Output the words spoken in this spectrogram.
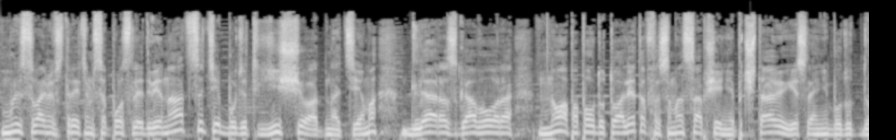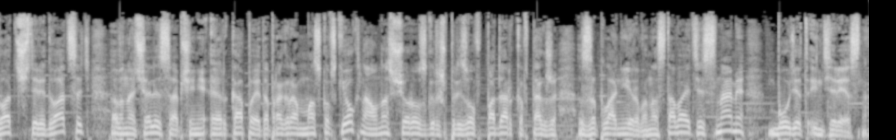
Мы с вами встретимся после 12. Будет еще одна тема для разговора. Ну а по поводу туалетов смс-сообщения почитаю, если они будут 2420 в начале сообщения РКП. Это программа «Московские окна», а у нас еще розыгрыш призов подарков также запланирован. Оставайтесь с нами, будет интересно.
